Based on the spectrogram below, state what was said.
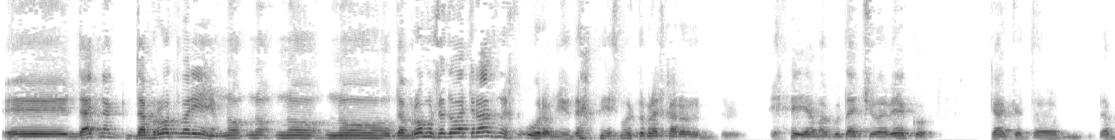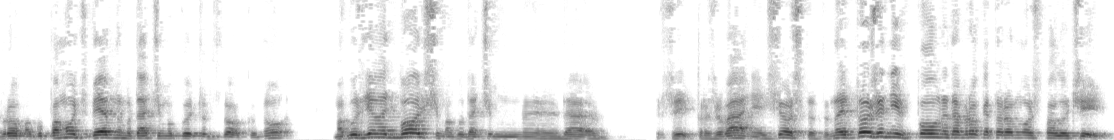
Э, дать на добро творениям, но, но, но, но добро можно давать разных уровней, да, если можно добрать хорошее, я могу дать человеку как это, добро, могу помочь бедному, дать ему какую-то сдоку. Ну, могу сделать больше, могу дать им, э, да, жить, проживание, еще что-то. Но это тоже не полное добро, которое он может получить.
